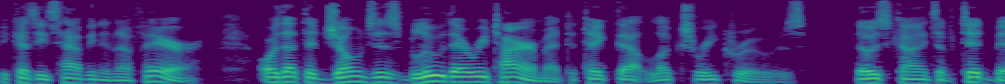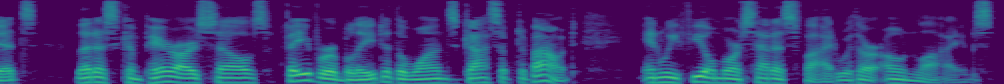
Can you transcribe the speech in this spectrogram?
because he's having an affair, or that the Joneses blew their retirement to take that luxury cruise. Those kinds of tidbits let us compare ourselves favorably to the ones gossiped about, and we feel more satisfied with our own lives.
